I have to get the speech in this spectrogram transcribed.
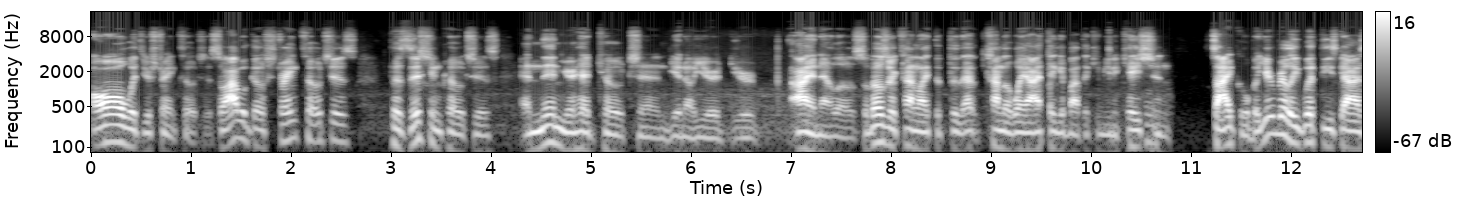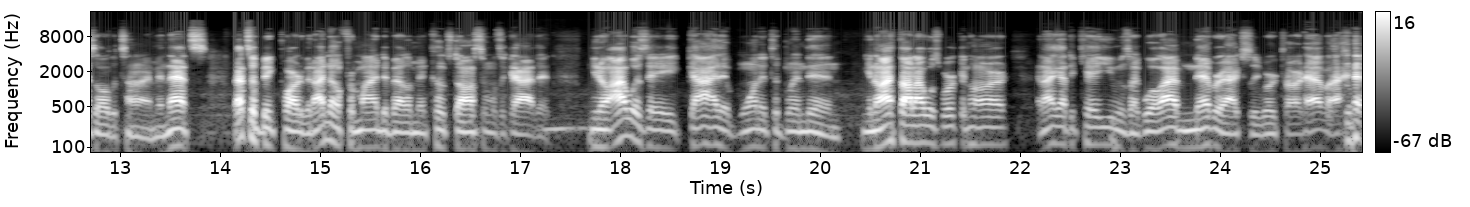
all with your strength coaches. So I would go strength coaches, position coaches, and then your head coach and you know your your Ianiello. So those are kind of like the that kind of the way I think about the hmm. communication cycle. But you're really with these guys all the time, and that's that's a big part of it. I know for my development, Coach Dawson was a guy that, you know, I was a guy that wanted to blend in. You know, I thought I was working hard, and I got to KU and was like, well, I've never actually worked hard, have I?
